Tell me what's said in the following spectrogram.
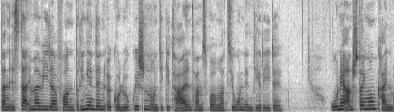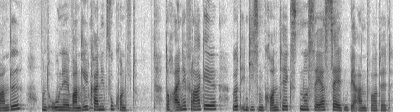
dann ist da immer wieder von dringenden ökologischen und digitalen Transformationen die Rede. Ohne Anstrengung kein Wandel und ohne Wandel keine Zukunft. Doch eine Frage wird in diesem Kontext nur sehr selten beantwortet.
